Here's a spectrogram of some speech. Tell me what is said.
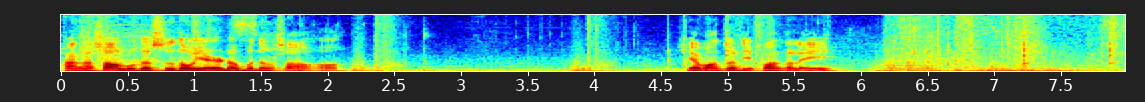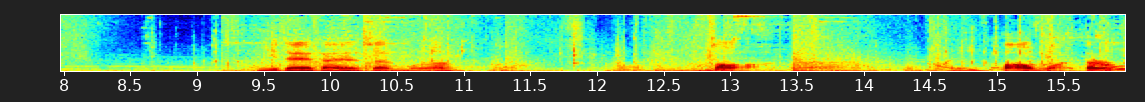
看看上路的石头人能不能杀啊！先往这里放个雷。你在干什么？炸！大我兜！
